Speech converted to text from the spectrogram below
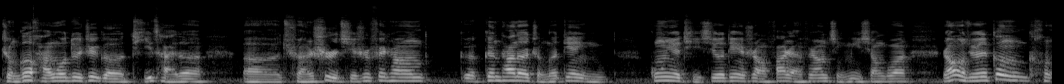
整个韩国对这个题材的呃诠释，其实非常呃跟它的整个电影。工业体系和电影市场发展非常紧密相关。然后我觉得更很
